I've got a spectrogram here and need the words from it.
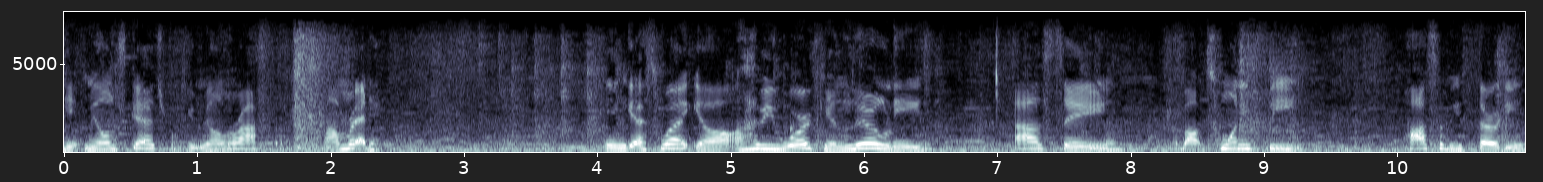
get me on schedule, get me on the roster. I'm ready. And guess what, y'all? I'll be working literally, I'll say about 20 feet, possibly 30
